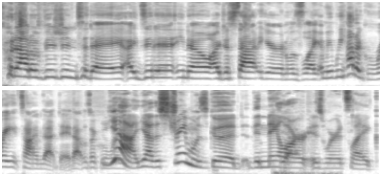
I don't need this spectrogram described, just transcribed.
put out a vision today. I didn't, you know, I just sat here and was like, I mean, we had a great time that day. That was a great Yeah, yeah, the stream was good. The nail Yeah. art is where it's like,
